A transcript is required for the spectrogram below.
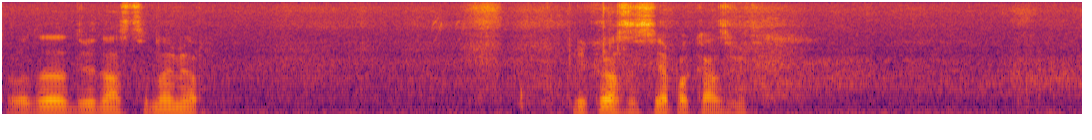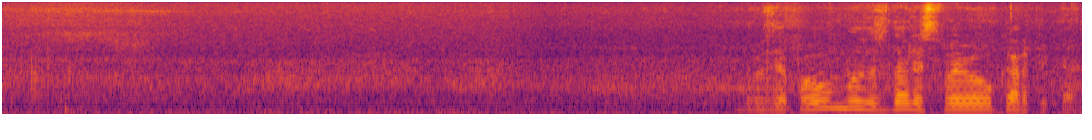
то вот этот 12 номер прекрасно себя показывает. Друзья, по-моему, мы ждали своего карпика.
